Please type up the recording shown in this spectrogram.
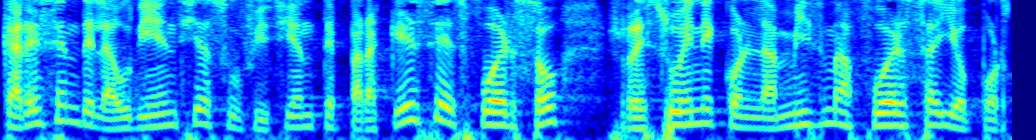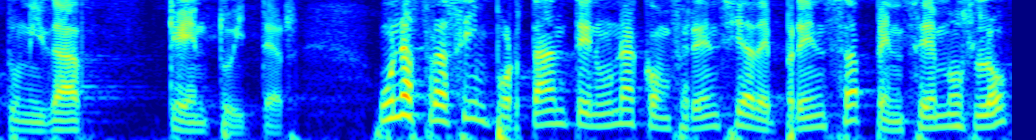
carecen de la audiencia suficiente para que ese esfuerzo resuene con la misma fuerza y oportunidad que en Twitter. Una frase importante en una conferencia de prensa, pensémoslo,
